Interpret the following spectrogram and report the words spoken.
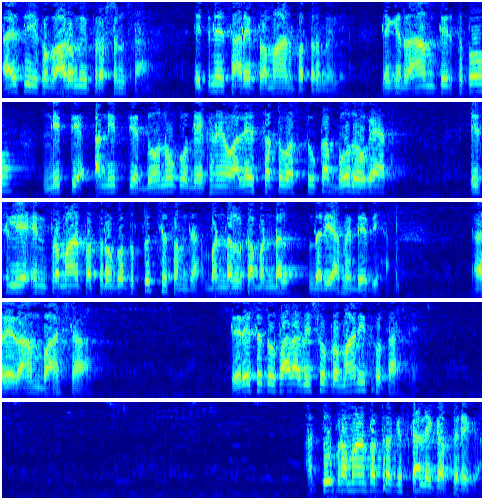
ऐसी अखबारों में प्रशंसा। इतने सारे प्रमाण पत्र मिले। लेकिन राम तीर्थ को नित्य अनित्य दोनों को देखने वाले सत वस्तु का बोध हो गया था। इसलिए इन प्रमाण पत्रों को तो तुच्छ समझा। बंडल का बंडल दरिया में दे दिया। अरे राम बादशाह तेरे से तो सारा विश्व प्रमाणित होता है। तू प्रमाण पत्र किसका लेकर फिरेगा?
